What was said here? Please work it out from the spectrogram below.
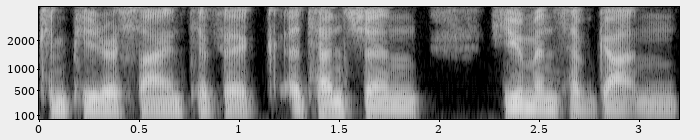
computer scientific attention humans have gotten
